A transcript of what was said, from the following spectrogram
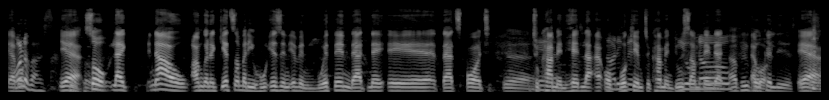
yeah, all but- of us. yeah. So like now I'm gonna get somebody who isn't even within that uh, that sport yeah. to Yeah. come and headline or Not book him to come and do something know- Happy Yeah, but- vocalist. Yeah.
